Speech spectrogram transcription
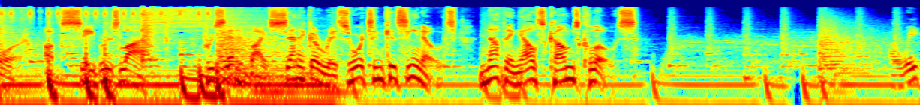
more of Sabres Live, presented by Seneca Resorts and Casinos. Nothing else comes close. A week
